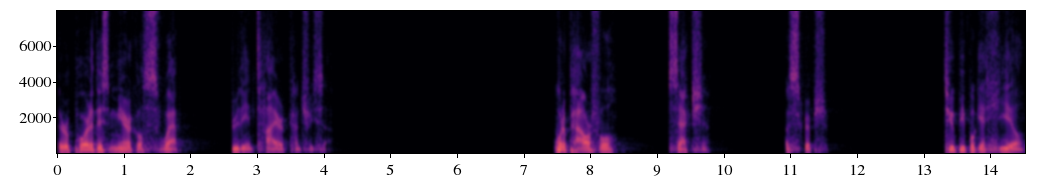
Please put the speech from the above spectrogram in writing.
The report of this miracle swept through the entire countryside. What a powerful section of Scripture. Two people get healed.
